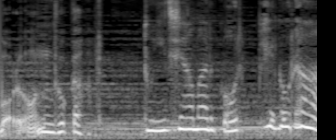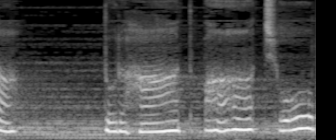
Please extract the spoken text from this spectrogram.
বড় অন্ধকার। তুই যে আমার গর্ভে গোরা তোর হাত পা চোখ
